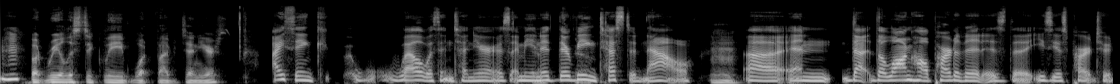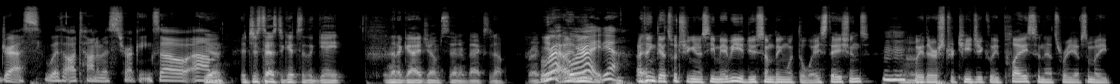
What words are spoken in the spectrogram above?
Mhm. but realistically, what five to ten years? I think well within 10 years. I mean, Yeah, it, they're being tested now. Mhm. Uh, and that the long haul part of it is the easiest part to address with autonomous trucking. So, um, yeah, it just has to get to the gate, and then a guy jumps in and backs it up. Right? right, I mean- right, yeah. I think that's what you're going to see. Maybe you do something with the way stations, Mhm. where they're strategically placed, and that's where you have somebody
